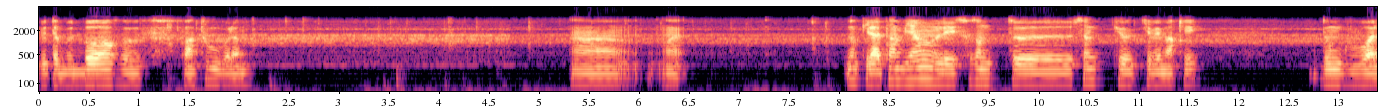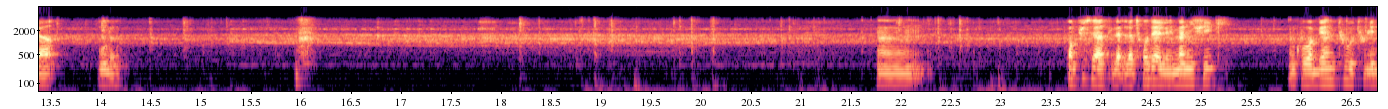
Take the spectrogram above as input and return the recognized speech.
le tableau de bord, euh, enfin tout, voilà. Euh, ouais. Donc il atteint bien les 65 que- qui avait marqué. Donc voilà. Oula. Euh, en plus, la, la, la 3D elle est magnifique. Donc on voit bien tous tous les,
